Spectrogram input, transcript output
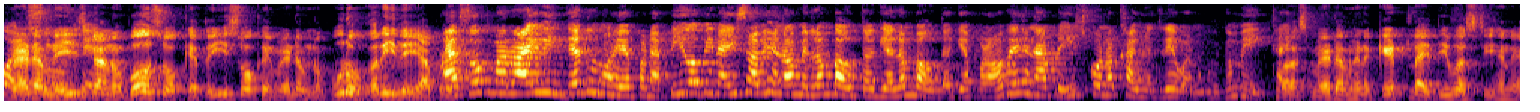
જ મેડમ ને હિંચકાનો બહુ શોખ છે તો ઈ શોખ મેડમ નો પૂરો કરી દઈએ આપણે. આ શોખ મારો આવીને દેતું નો હે પણ આ પીઓપી ના હિસાબે હે ને અમે લંબાવતા ગયા લંબાવતા ગયા પણ હવે હે ને આપણે હિંચકો નખાવીને જ રહેવાનું હોય ગમે ઈ થાય. બસ મેડમ હેને કેટલાય દિવસથી હેને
